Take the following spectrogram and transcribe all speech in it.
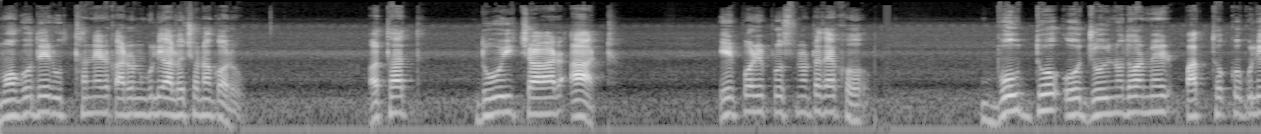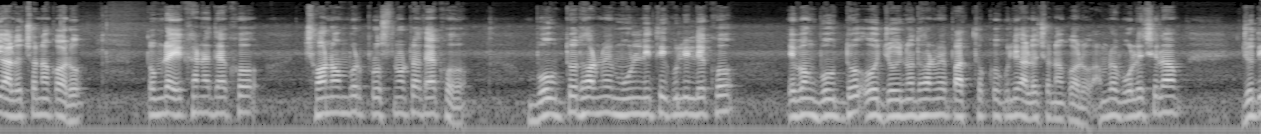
মগধের উত্থানের কারণগুলি আলোচনা করো। অর্থাৎ দুই, চার, আট। এরপরের প্রশ্নটা দেখো, বৌদ্ধ ও জৈন ধর্মের পার্থক্যগুলি আলোচনা করো। তোমরা এখানে দেখো ছ নম্বর প্রশ্নটা দেখো। বৌদ্ধ ধর্মের মূলনীতিগুলি লেখো এবং বৌদ্ধ ও জৈন ধর্মের পার্থক্যগুলি আলোচনা করো। আমরা বলেছিলাম, যদি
